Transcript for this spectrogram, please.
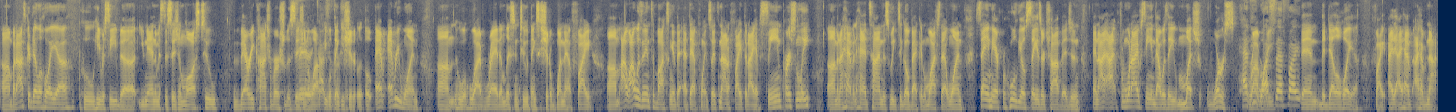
Um, but Oscar De La Hoya, who he received a unanimous decision, lost to very controversial decision. Very a lot of people think he should. Uh, everyone um, who who I've read and listened to thinks he should have won that fight. Um, I, I, wasn't into boxing at that at that point, so it's not a fight that I have seen personally. Um, and I haven't had time this week to go back and watch that one. Same here for Julio Cesar Chavez, and and I, I from what I've seen, that was a much worse have robbery than the De La Hoya fight. I, I have I have not.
